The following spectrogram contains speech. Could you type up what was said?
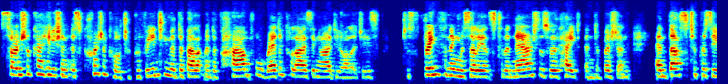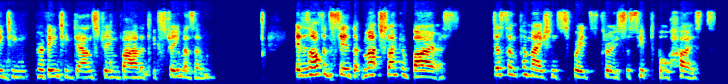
Social cohesion is critical to preventing the development of harmful radicalising ideologies, to strengthening resilience to the narratives of hate and division, and thus to preventing, preventing downstream violent extremism. It is often said that much like a virus, disinformation spreads through susceptible hosts.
